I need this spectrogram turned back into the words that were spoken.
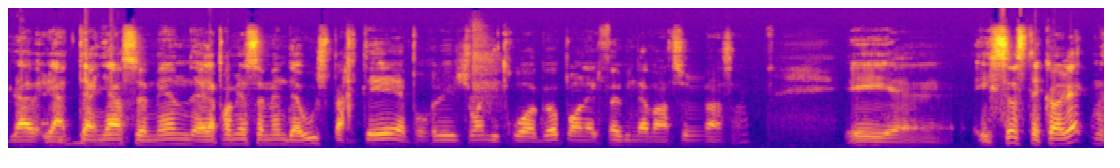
la, la dernière semaine, la première semaine d'août, je partais pour aller joindre les trois gars, puis on allait faire une aventure ensemble. Et, euh, et ça, c'était correct, mais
